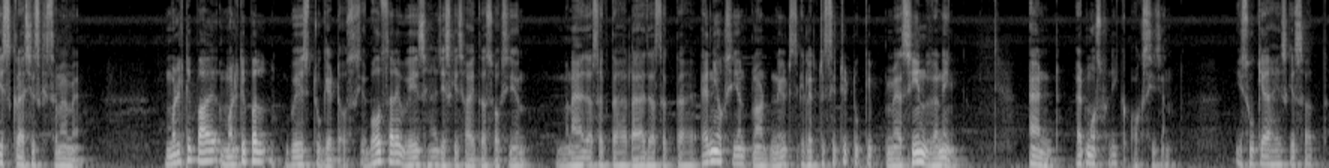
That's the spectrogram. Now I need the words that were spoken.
इस क्राइसिस के समय में multiply multiple ways to get oxygen बहुत सारे वेज हैं जिसकी सहायता से ऑक्सीजन बनाया जा सकता है, लाया जा सकता है। Any oxygen plant needs electricity to keep machine running and atmospheric oxygen issue क्या है इसके साथ?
